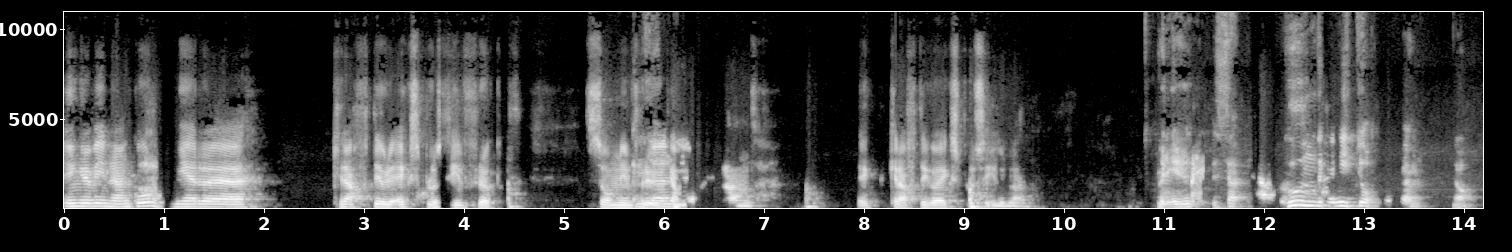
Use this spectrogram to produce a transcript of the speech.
yngre vinrankor, mer eh, kraftig och explosiv frukt. Som min fru kan vara ibland. Är kraftig och explosiv ibland. Men är sa- 198 spänn? Ja.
